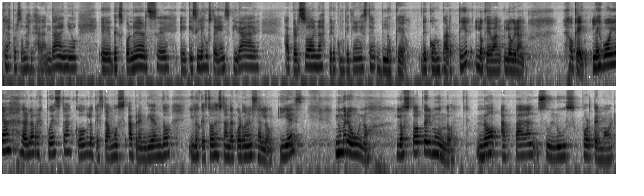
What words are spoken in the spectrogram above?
que las personas les hagan daño, eh, de exponerse, eh, que sí les gustaría inspirar a personas, pero como que tienen este bloqueo de compartir lo que van logrando. Ok, les voy a dar la respuesta con lo que estamos aprendiendo y los que todos están de acuerdo en el salón. Y es Número uno, los top del mundo no apagan su luz por temor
